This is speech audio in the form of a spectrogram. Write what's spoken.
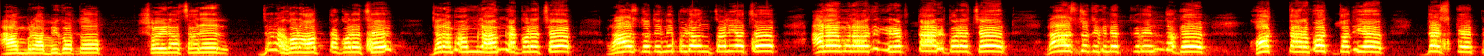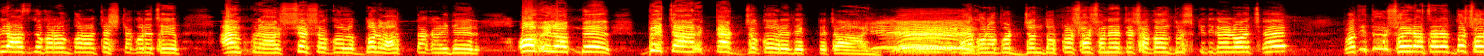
আমরা বিগত স্বৈরাচারের যারা গণহত্যা করেছে, যারা মামলা হামলা করেছে, রাজনৈতিক নিপীড়ন চালিয়েছে আলামুলাবাদকে গ্রেফতার করেছে, রাজনৈতিক নেতৃবৃন্দকে হত্যার মধ্য দিয়ে দেশকে বিরাজনীকরণ করার চেষ্টা করেছে আমরা সে সকল গণহত্যাকারীদের অবিলম্বে বিচার কার্যকর দেখতে চাই। এখনও পর্যন্ত প্রশাসনের যে সকল দুষ্কৃতিকারী রয়েছে, প্রতিত স্বৈরাচারের দোষর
